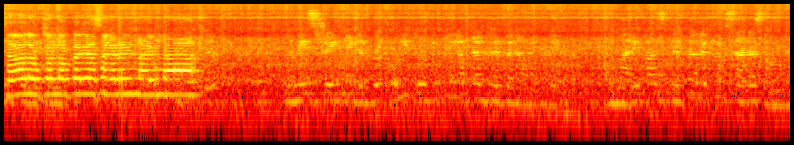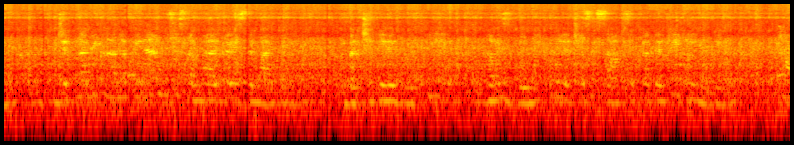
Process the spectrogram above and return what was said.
चला लवकर लवकर या सगळ्यांनी लाईव्हला हमें इस ट्रेन के डब्बे ही दो दिन में अपना घर बनाना पड़ेगा हमारे पास घर का लगभग सारा सामान है जितना भी खाना पीना है, उसे संभाल कर इस्तेमाल करेंगे बच्चे के लिए दूध भी है हम इस गोभी को अच्छे से साफ़ सुथरा करके यही लगेंगे हाँ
